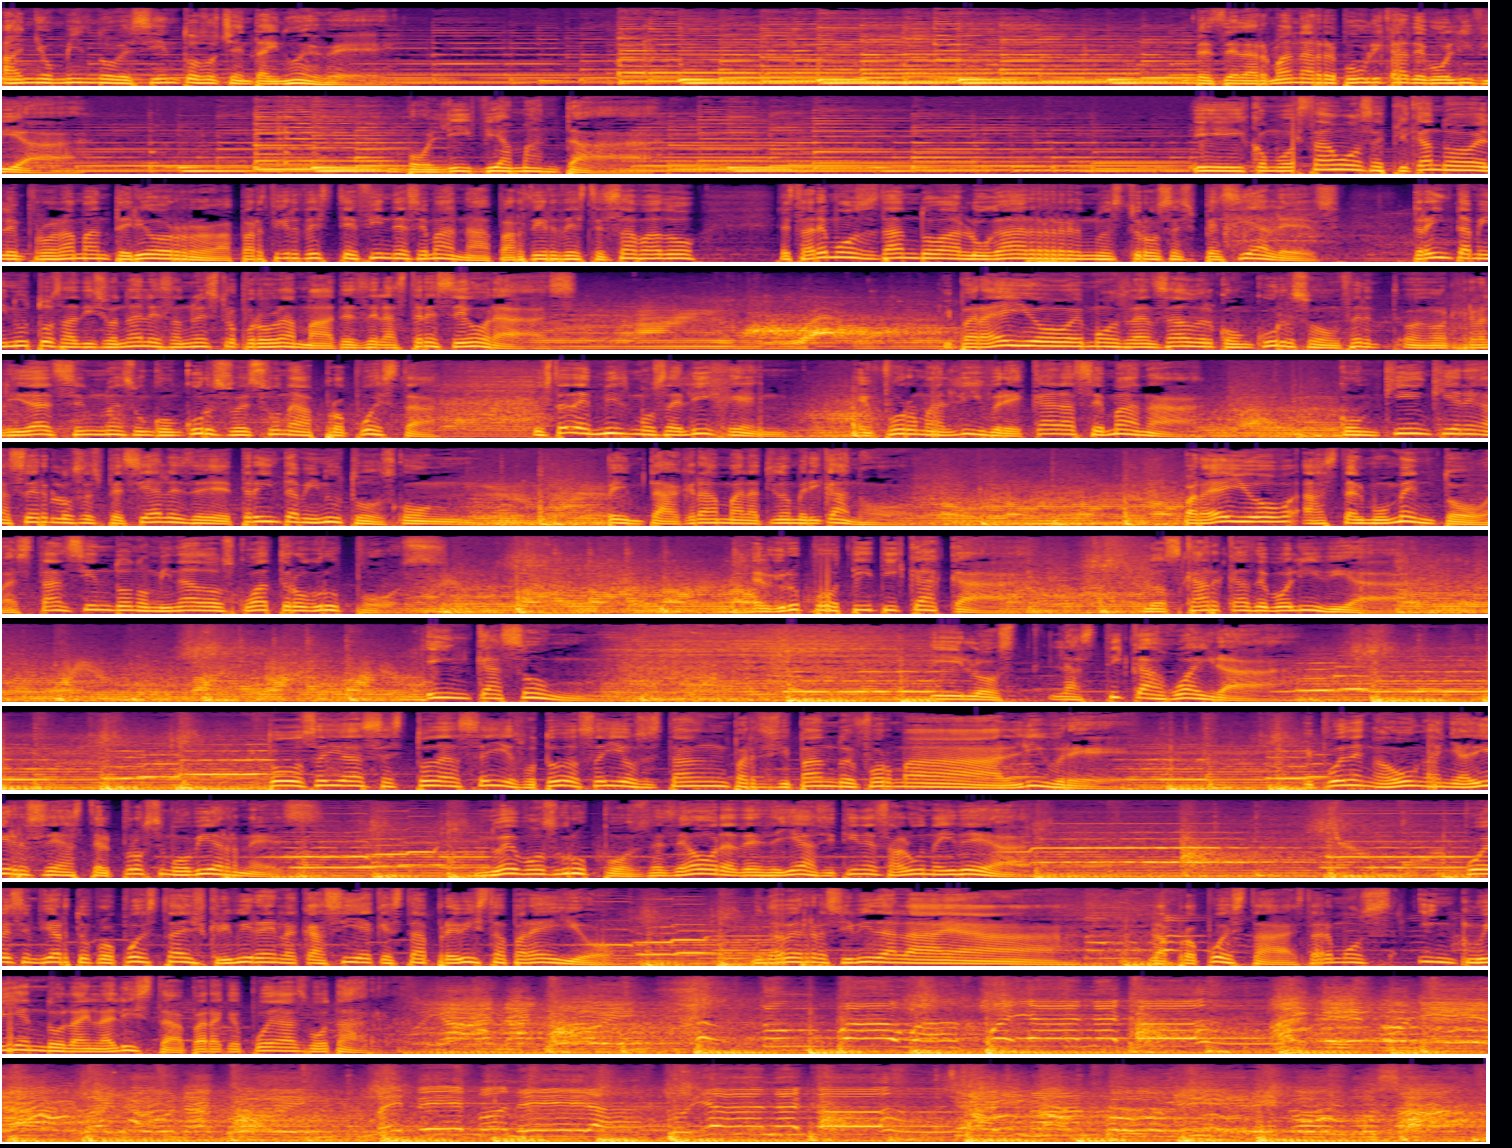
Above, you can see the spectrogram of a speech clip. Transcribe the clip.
Año 1989. Desde la hermana República de Bolivia. Bolivia Manta. Y como estábamos explicando en el programa anterior, a partir de este fin de semana, a partir de este sábado, estaremos dando a lugar nuestros especiales. 30 minutos adicionales a nuestro programa desde las 13 horas. Para ello hemos lanzado el concurso. En realidad no es un concurso, es una propuesta. Ustedes mismos eligen en forma libre cada semana con quién quieren hacer los especiales de 30 minutos con Pentagrama Latinoamericano. Para ello, hasta el momento, están siendo nominados cuatro grupos. El grupo Titicaca, Los Carcas de Bolivia, Incazón y los Las Ticas Guaira. Todos ellas, todas ellas o todos ellos están participando en forma libre y pueden aún añadirse hasta el próximo viernes. Nuevos grupos, desde ahora, desde ya, si tienes alguna idea. Puedes enviar tu propuesta, escribir en la casilla que está prevista para ello. Una vez recibida la, la propuesta. Estaremos incluyéndola en la lista para que puedas votar. song.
